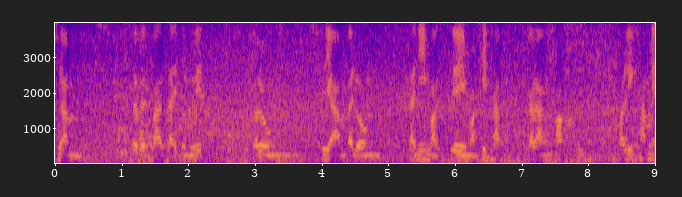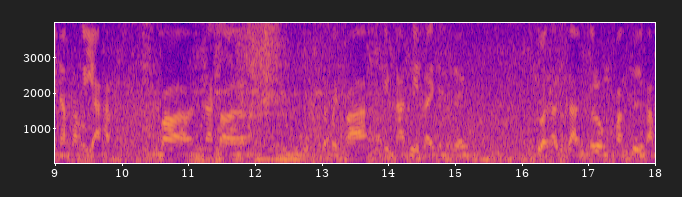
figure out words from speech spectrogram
เชื่อมรถไฟฟ้าสายสุขุมวิทก็ลงสยามไปลงสถานีหมอเอ่อหมอชิดครับ กำลังเข้าเข้าลีกข้ามแม่น้ำเจ้าพระยาครับ ก็นั่งต่อรถไฟฟ้าสิบนาทีสายเส้นเดิมส่วนอนุสาวรีย์ก็ลงบางซื่อครับ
